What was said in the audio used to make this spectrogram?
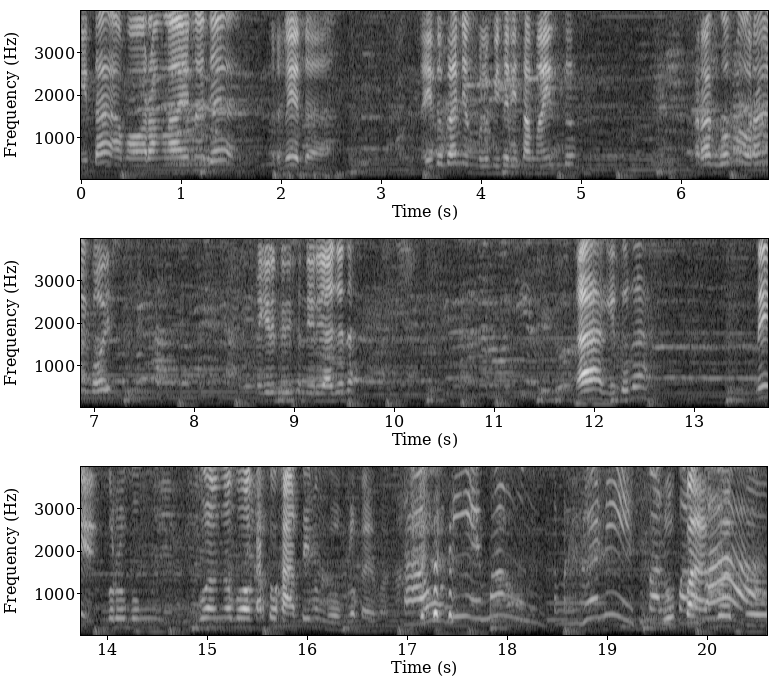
kita sama orang lain aja berbeda. Nah itu kan yang belum bisa disamain tuh. Karena gue mah orang egois. Mikirin diri sendiri aja dah. Dah gitu dah. Nih berhubung gua nggak bawa kartu hati emang goblok ya emang tahu nih emang gue nih suka lupa lupa lupa, gue tuh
